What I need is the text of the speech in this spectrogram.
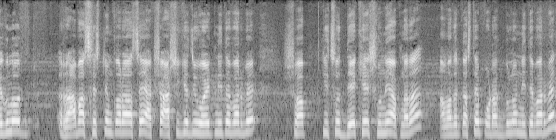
এগুলোর রাবার সিস্টেম করা আছে একশো আশি কেজি ওয়েট নিতে পারবে। সব কিছু দেখে শুনে আপনারা আমাদের কাছ থেকে প্রোডাক্টগুলো নিতে পারবেন।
